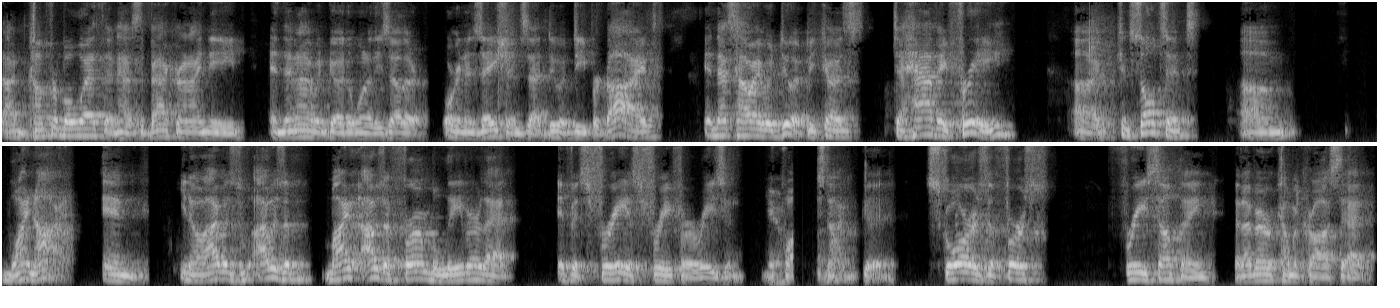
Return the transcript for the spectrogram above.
I'm comfortable with and has the background I need. And then I would go to one of these other organizations that do a deeper dive. And that's how I would do it because to have a free uh, consultant, um, why not? And, you know, I was, I was a, my, I was a firm believer that if it's free, it's free for a reason. Yeah. Quality's not good. Score is the first free something that I've ever come across that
